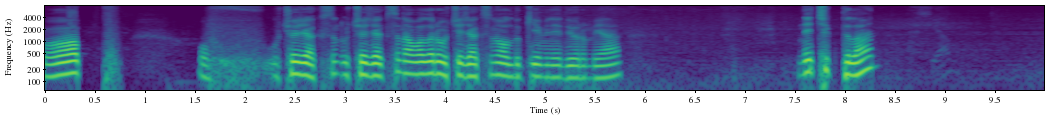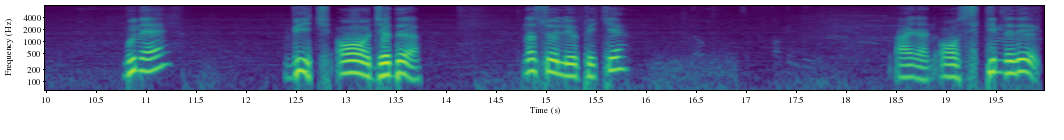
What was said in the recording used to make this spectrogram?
Hop. Of. Uçacaksın, uçacaksın, havalara uçacaksın olduk yemin ediyorum ya. Ne çıktı lan? Bu ne? Witch. Oo cadı. Nasıl ölüyor peki? Aynen. O siktim dedi.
